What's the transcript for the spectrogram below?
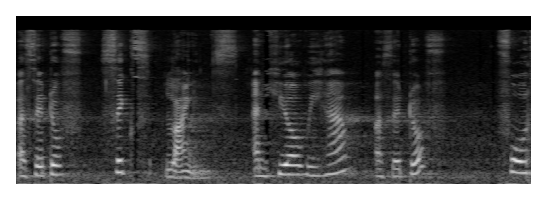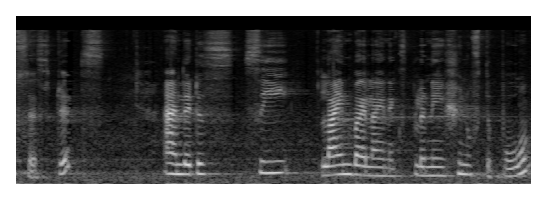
a set of six lines and here we have a set of four sestets and let us see line by line explanation of the poem.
